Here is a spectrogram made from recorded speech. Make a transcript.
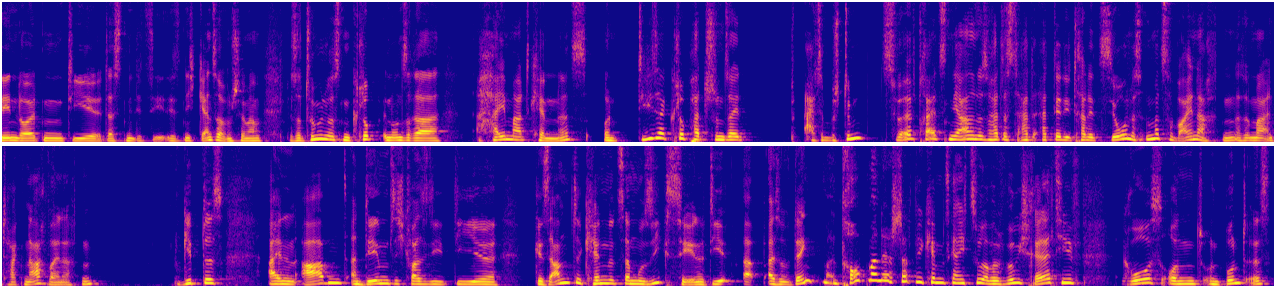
den Leuten, die das jetzt jetzt nicht ganz auf dem Schirm haben. Das Atomino ist ein Club in unserer Heimat Chemnitz und dieser Club hat schon seit also bestimmt 12, 13 Jahren oder so hat, das, hat, hat der die Tradition, dass immer zu Weihnachten, also immer einen Tag nach Weihnachten, gibt es einen Abend, an dem sich quasi die, die gesamte Chemnitzer Musikszene, die, also denkt man, traut man der Stadt wie Chemnitz gar nicht zu, aber wirklich relativ groß und, und bunt ist,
